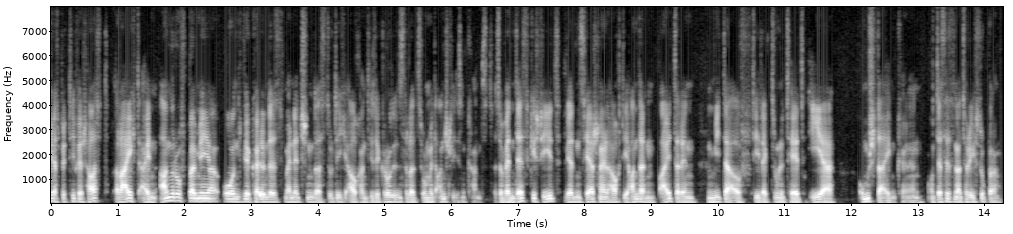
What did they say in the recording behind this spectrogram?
perspektivisch hast, reicht ein Anruf bei mir und wir können das managen, dass du dich auch an diese Grundinstallation mit anschließen kannst. Also wenn das geschieht, werden sehr schnell auch die anderen weiteren Mieter auf die Elektromobilität eher umsteigen können. Und das ist natürlich super.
